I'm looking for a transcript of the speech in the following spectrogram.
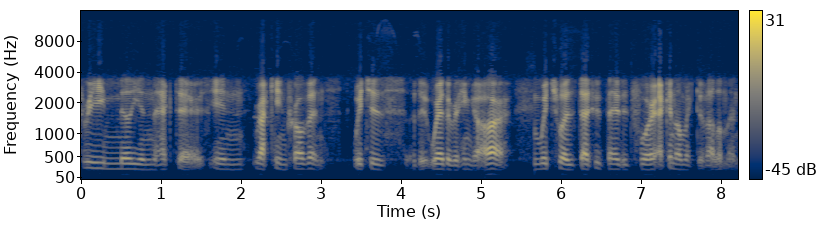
3 million hectares in Rakhine province which is where the Rohingya are, which was designated for economic development.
